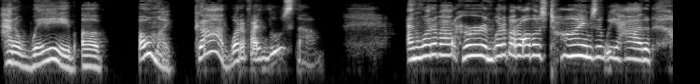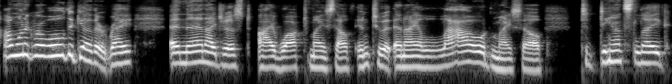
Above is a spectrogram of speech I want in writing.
had a wave of, oh my God, what if I lose them? And what about her? And what about all those times that we had? And I want to grow old together, right? And then I just, I walked myself into it and I allowed myself to dance like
